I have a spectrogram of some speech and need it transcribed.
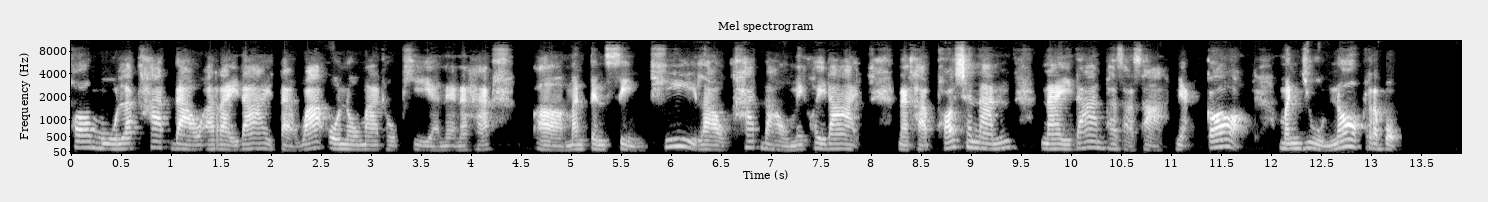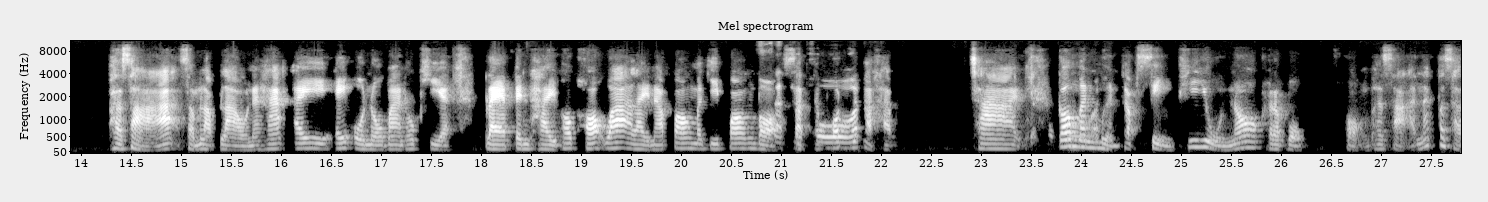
ข้อมูลและคาดเดาอะไรได้ แต่ว่าโอโนมาโทเพียเนี่ยนะฮะมันเป็นสิ่งที่เราคาดเดาไม่ค่อยได้นะครับ เพราะฉะนั้นในด้านภาษาศาสตร์เนี่ยก็มันอยู่นอกระบบภาษาสำหรับเรานะฮะไอไอโอโนมาโทเพีย แปลเป็นไทยเพราะเพราะว่าอะไรนะป้องเมื่อกี้ป้องบอกสัตว์พจน์หรือเปล่าครับ ใช่ ก็มันเหมือนกับสิ่งที่อยู่นอกระบบ ของภาษานักภาษา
